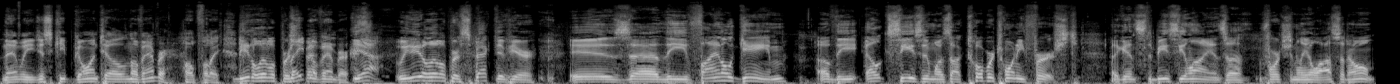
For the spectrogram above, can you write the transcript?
and then we just keep going till November, hopefully. Need a little Late perspective. November. Yeah, we need a little perspective here. Is uh, the final game of the Elk season was October 21st against the BC Lions. Uh, unfortunately, a loss at home,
